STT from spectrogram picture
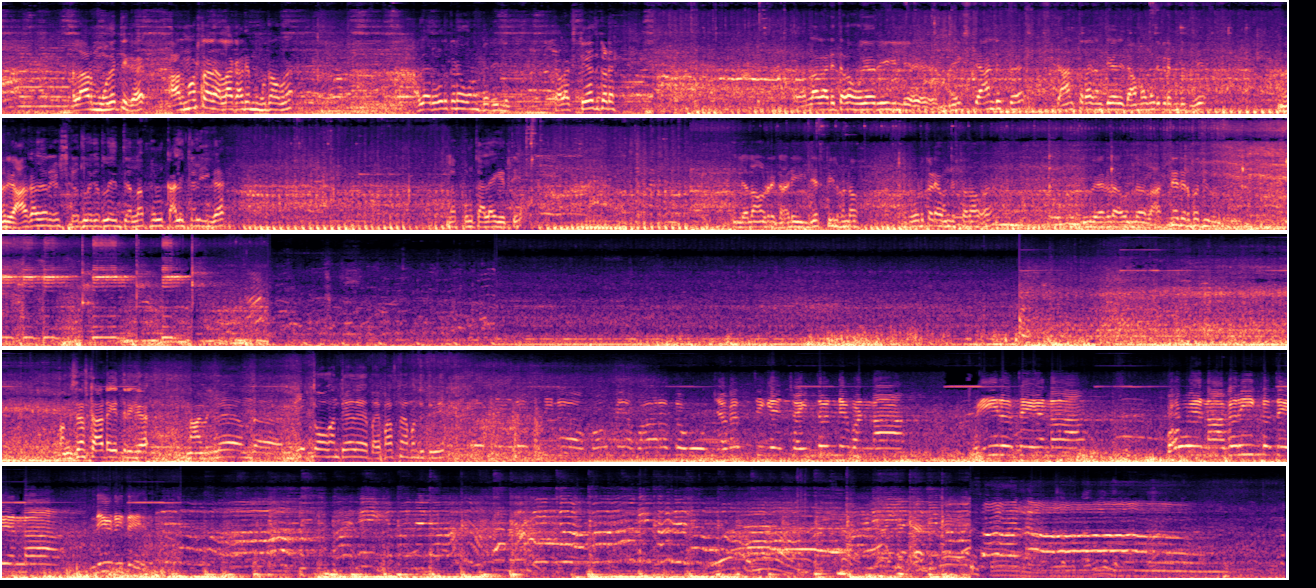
ಎಲ್ಲಾರು ಮುಗತಿಗೆ ಆಲ್ಮೋಸ್ಟ್ ಎಲ್ಲ ಗಾಡಿ ಮುಗಿದಾವೆ. ಅಲ್ಲೇ ರೋಡ್ ಕಡೆ ಹೋಗೋಣ ಇಲ್ಲಿ. ಕೆಳಗೆ ಸ್ಟೇಜ್ ಕಡೆ. ಎಲ್ಲ ಗಾಡಿ ತಳ ಹೋಗ್ಯಾವ್ರಿ ಇಲ್ಲಿ. ನೆಕ್ಸ್ಟ್ ಸ್ಟ್ಯಾಂಡ್ ಇತ್ತು. ಸ್ಟ್ಯಾಂಡ್ ತರಕ ಅಂತೇಳಿ ದಾಮಗುಡಿ ಕಡೆ ಬಿಟ್ಟಿದ್ವಿ ನೋಡ್ರಿ ಆಗಾದ್ರೆ ಎಷ್ಟು ಗದ್ಲ ಗದ್ಲ ಐತಿ. ಎಲ್ಲ ಫುಲ್ ಖಾಲಿ ಖಾಲಿ ಈಗ. ಎಲ್ಲ ಫುಲ್ ಖಾಲಿ ಆಗೈತಿ. ಇಲ್ಲೆಲ್ಲ ನೋಡ್ರಿ ಗಾಡಿ ಜಸ್ಟ್ ಇಲ್ಲಿ ಬಂದಾವ. ರೋಡ್ ಕಡೆ ಒಂದಿಷ್ಟು ಅದಾವ ಇವು ಎರಡು, ಒಂದು ಲಾಸ್ಟ್ನೇದು ಇರ್ಬೋದು ಇವು ಫಂಕ್ಷನ್ ಸ್ಟಾರ್ಟ್ ಆಗೈತ್ರಿ ಈಗ. ನಾವಿಲ್ಲೇ ಒಂದು ಕ್ಲಿಪ್ ಹೋಗಂತೇಳಿ ಬೈಪಾಸ್ನಾಗ ಬಂದಿದ್ವಿ. ಭಾರತವು ಜಗತ್ತಿಗೆ ಚೈತನ್ಯವನ್ನ ವೀರತೆಯನ್ನ ಭವ್ಯ ನಾಗರಿಕತೆಯನ್ನ ನೀಡಿದೆ.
